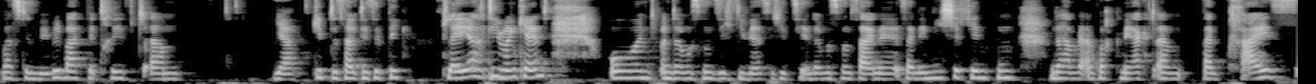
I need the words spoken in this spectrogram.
was den Möbelmarkt betrifft, ähm, ja, gibt es halt diese Big Player, die man kennt. Und, und da muss man sich diversifizieren, da muss man seine, seine Nische finden. Und da haben wir einfach gemerkt, ähm, beim Preis,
